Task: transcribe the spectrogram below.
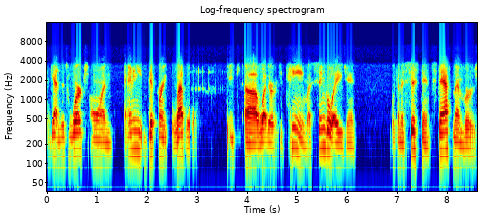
again, this works on any different level, uh, whether it's a team, a single agent, with an assistant, staff members.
